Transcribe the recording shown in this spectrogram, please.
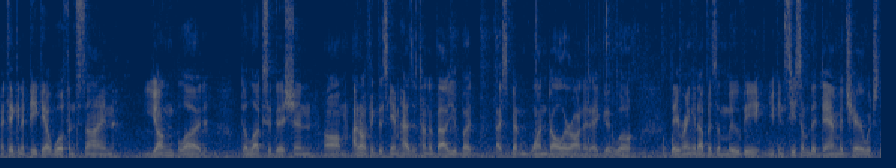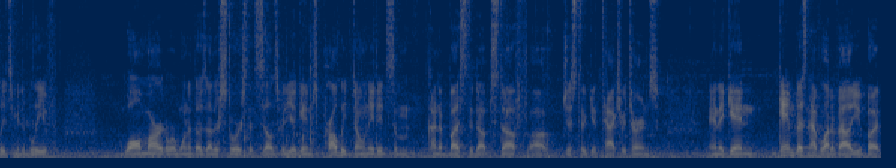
And taking a peek at Wolfenstein Youngblood Deluxe Edition. Um, I don't think this game has a ton of value, but I spent one dollar on it at Goodwill. They rang it up as a movie. You can see some of the damage here, which leads me to believe Walmart or one of those other stores that sells video games probably donated some kind of busted up stuff uh, just to get tax returns. And again, game doesn't have a lot of value, but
